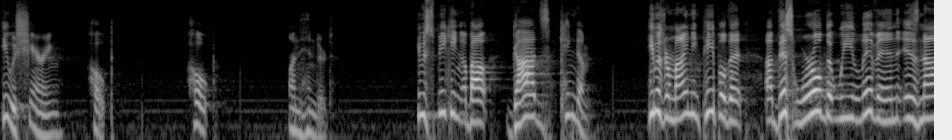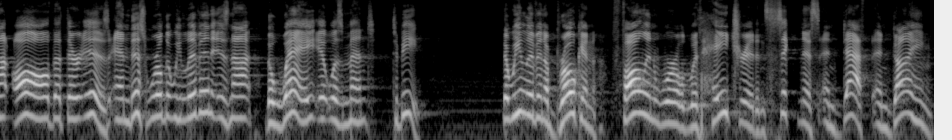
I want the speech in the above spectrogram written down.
He was sharing hope. Hope unhindered. He was speaking about God's kingdom. He was reminding people that uh, this world that we live in is not all that there is. And this world that we live in is not the way it was meant to be. That we live in a broken, fallen world with hatred and sickness and death and dying.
